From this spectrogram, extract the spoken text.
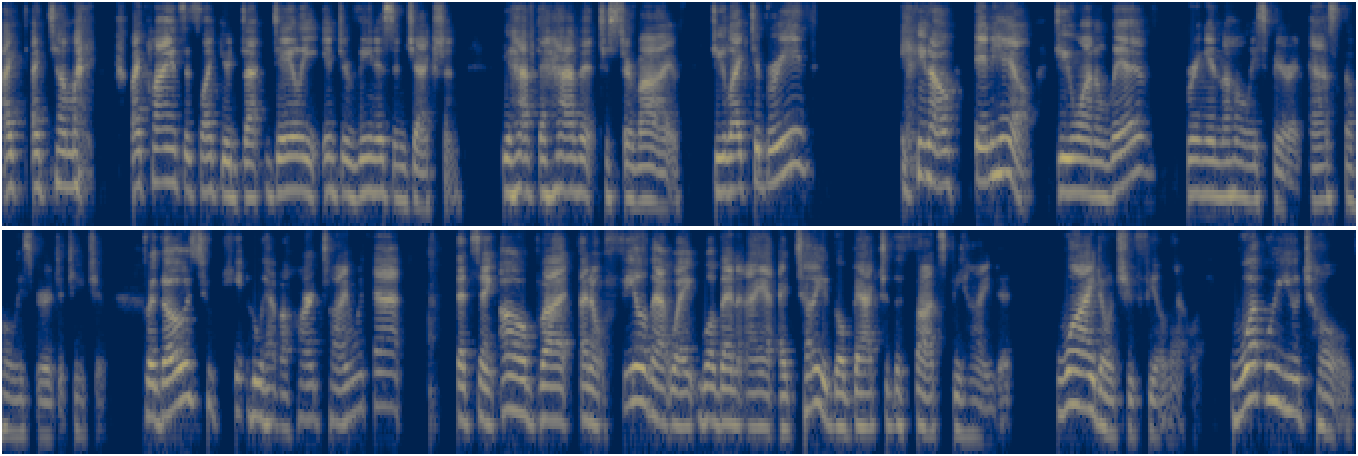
I, I tell my, my clients it's like your da- daily intravenous injection. You have to have it to survive. Do you like to breathe? You know, inhale. Do you want to live? Bring in the Holy Spirit. Ask the Holy Spirit to teach you. For those who who have a hard time with that, that's saying, "Oh, but I don't feel that way." Well, then I I tell you, go back to the thoughts behind it. Why don't you feel that way? What were you told?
